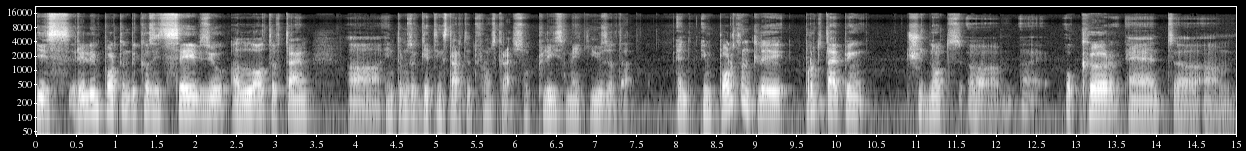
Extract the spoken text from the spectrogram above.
is really important because it saves you a lot of time uh, in terms of getting started from scratch so please make use of that and importantly prototyping should not uh, occur and uh, um,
